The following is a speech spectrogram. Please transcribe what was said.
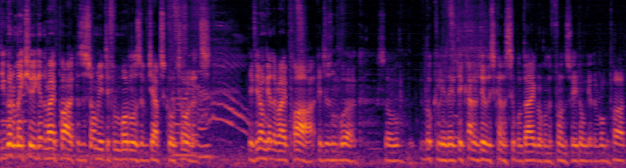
You've got to make sure you get the right part because there's so many different models of Jabsco oh, toilets. If you don't get the right part, it doesn't work. So luckily they, they kind of do this kind of simple diagram on the front so you don't get the wrong part.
